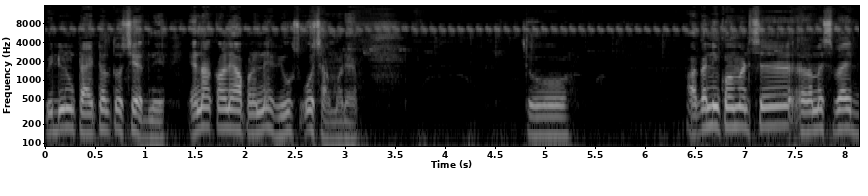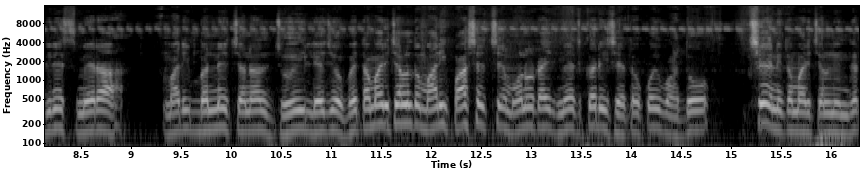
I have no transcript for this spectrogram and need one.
વિડીયોનું ટાઇટલ તો છે જ નહીં. એના કારણે આપણને વ્યૂઝ ઓછા મળે. તો આગળની કોમેન્ટ છે રમેશભાઈ દિનેશ મેરા. મારી બંને ચેનલ જોઈ લેજો. ભાઈ, તમારી ચેનલ તો મારી પાસે જ છે. મોનોટાઈઝ મેચ કરી છે, તો કોઈ વાંધો છે નહીં તમારી ચેનલની અંદર.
